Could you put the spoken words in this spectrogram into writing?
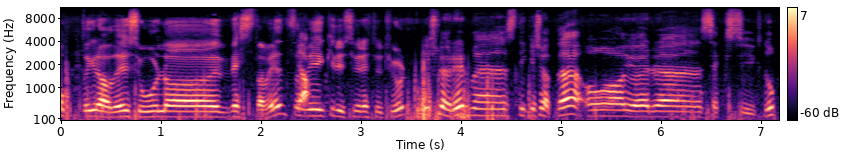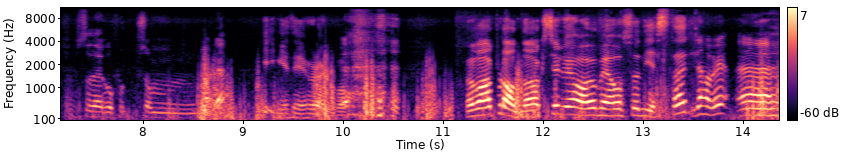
Åtte grader sol og vestavind, så Ja. vi krysser rett ut fjorden. Vi slører med stikk i skjøtet og gjør eh, seks-syv knop, så det går fort som bare det. Ingenting å klage på. Men hva er planene, Aksel? Vi har jo med oss en gjest her. Det har vi. Eh,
